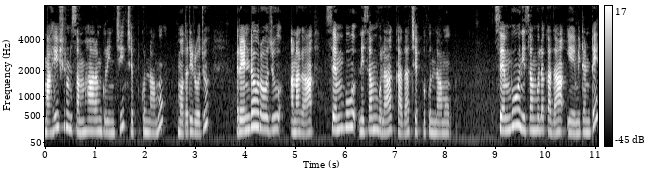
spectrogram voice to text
మహేశ్వరుని సంహారం గురించి చెప్పుకున్నాము మొదటి రోజు. రెండవ రోజు అనగా శంభు నిశంబుల కథ చెప్పుకుందాము. శంభు నిశంబుల కథ ఏమిటంటే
